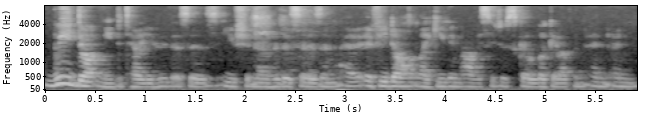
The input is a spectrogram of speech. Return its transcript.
we don't need to tell you who this is. You should know who this is, and uh, if you don't, like, you can obviously just go look it up and, and, and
